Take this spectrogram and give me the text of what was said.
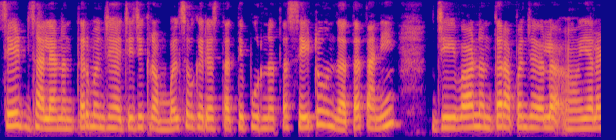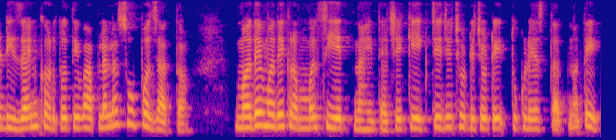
सेट झाल्यानंतर म्हणजे ह्याचे जे क्रम्बल्स वगैरे असतात ते पूर्णतः सेट होऊन जातात आणि जेव्हा नंतर आपण ज्याला याला डिझाईन करतो तेव्हा आपल्याला सोपं जातं. मध्ये मध्ये क्रम्बल्स येत नाही त्याचे. केकचे जे छोटे छोटे तुकडे असतात ना ते.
